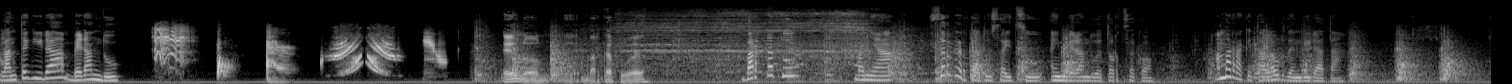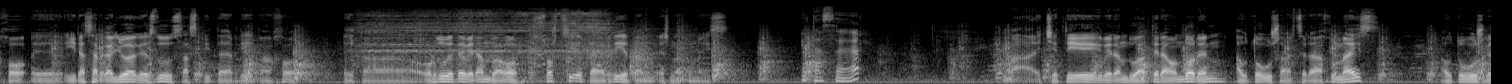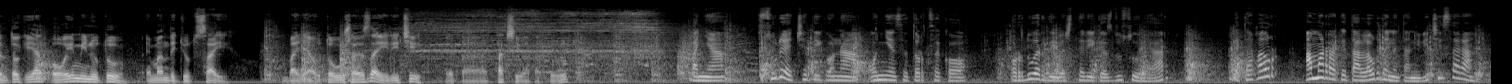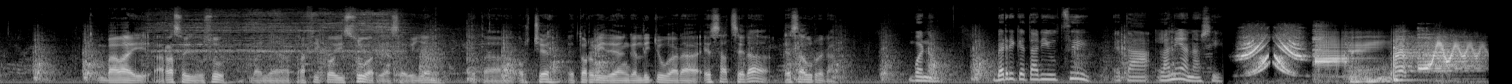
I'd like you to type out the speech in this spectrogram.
lantegira berandu. Eunon, eh, barkatu, eh? Barkatu, baina zer gertatu zaitzu hain berandu etortzeko? Amarrak eta laur den dirata. Jo, e, irazargailuak ez du zazpita erdietan, jo. Eta ordu bete beranduago, sortzi eta erdietan esnatu naiz. Eta zer? Ba, etxetik berandu atera ondoren, autobusa hartzera ju naiz, autobus geltokian hogei minutu eman ditut zai. Baina autobusa ez da iritsi, eta taxi bat hartu dut. Baina zure etxetik ona oinez etortzeko ordu erdi besterik ez duzu behar? Eta gaur amarrak eta laur denetan iritsi zara? Ba bai, arrazoi duzu, baina trafiko izugarria zebilen. Eta hortxe, etorbidean gelditu gara ez atzera, ez aurrera. Bueno, berriketari utzi eta lanean hasi.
